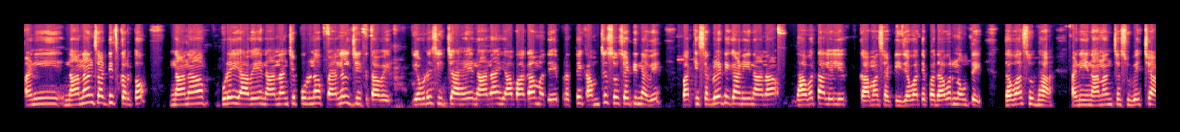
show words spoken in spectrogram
आणि नानांसाठीच करतो. नाना पुढे यावे नानांचे पूर्ण पॅनल जिंकतावे एवढीच इच्छा आहे. नाना या भागामध्ये प्रत्येक आमच्या सोसायटी नव्हे बाकी सगळ्या ठिकाणी नाना धावत आलेले कामासाठी. जेव्हा ते पदावर नव्हते तेव्हा सुद्धा. आणि नानांच्या शुभेच्छा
